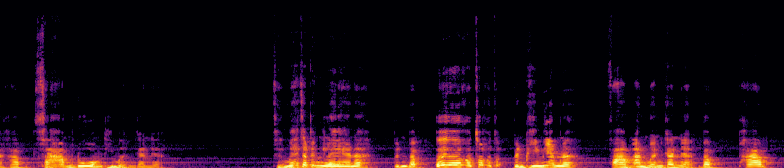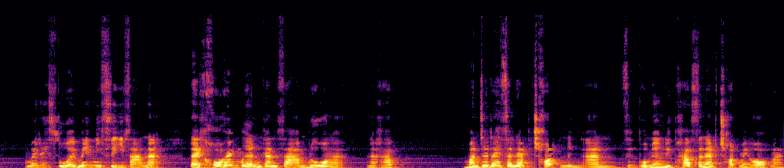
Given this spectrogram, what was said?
นะครับสามดวงที่เหมือนกันเนี่ย ถึงแม้จะเป็นแรนะ เป็นแบบ เออเขอโทษขอโทษเป็นพรีเมียมนะสามอันเหมือนกันเนี่ย แบบภาพไม่ได้สวยไม่มีสีสันอะแต่ขอให้เหมือนกันสามดวงอะนะครับ มันจะได้ snapshot หนึ่งอัน ซึ่งผมยังนึกภาพ snapshot ไม่ออกนะ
